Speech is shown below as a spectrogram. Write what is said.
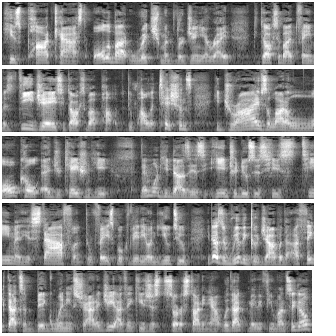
his podcast all about Richmond, Virginia, right? He talks about famous DJs, he talks about to politicians. He drives a lot of local education. He then what he does is he introduces his team and his staff through Facebook video and YouTube. He does a really good job with that. I think that's a big winning strategy. I think he's just sort of starting out with that maybe a few months ago,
